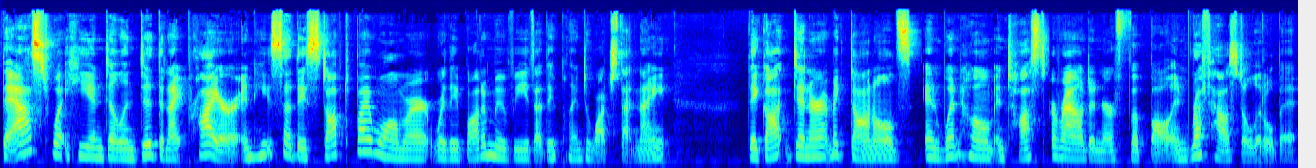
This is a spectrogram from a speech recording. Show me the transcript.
They asked what he and Dylan did the night prior, and he said they stopped by Walmart where they bought a movie that they planned to watch that night. They got dinner at McDonald's and went home and tossed around a Nerf football and roughhoused a little bit.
